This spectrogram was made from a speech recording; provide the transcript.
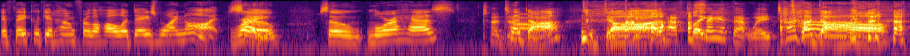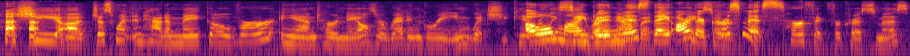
if they could get home for the holidays, why not? Right. So, so Laura has Ta-da. Ta-da. Ta-da. I'll have to like, say it that way. Ta-da. Ta-da. she uh, just went and had a makeover, and her nails are red and green, which you can't oh really my see right now. goodness, but they are. They're Christmas. Perfect for Christmas.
